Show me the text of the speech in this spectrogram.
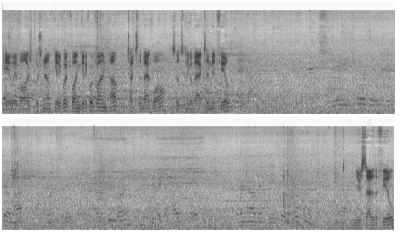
Gateway Ballers pushing up. Get a quick one, get a quick one. Up, oh, touch the back wall, so it's going to go back to the midfield. Near side of the field.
